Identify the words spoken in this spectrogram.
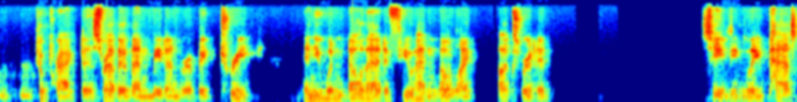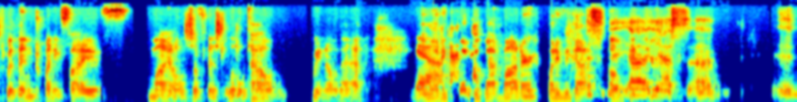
mm-hmm. to practice rather than meet under a big tree. And you wouldn't know that if you hadn't known like Oxford had seemingly passed within 25 miles of this little town. We know that. Yeah. What, do you, what have you got, Bonner? What have you got? This- Oh, uh, yes, uh, it-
